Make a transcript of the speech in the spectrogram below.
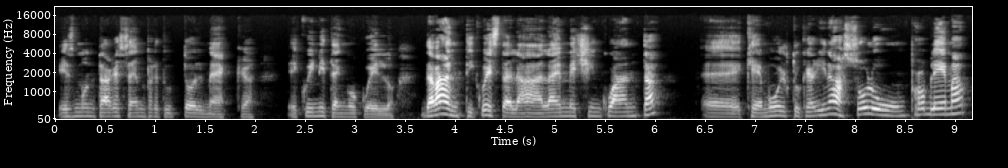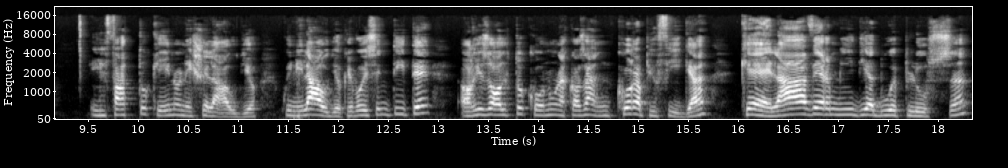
e smontare sempre tutto il Mac e quindi tengo quello davanti questa è la, la M50 eh, che è molto carina, ha solo un problema, il fatto che non esce l'audio. Quindi l'audio che voi sentite ho risolto con una cosa ancora più figa, che è la Avermedia 2 Plus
